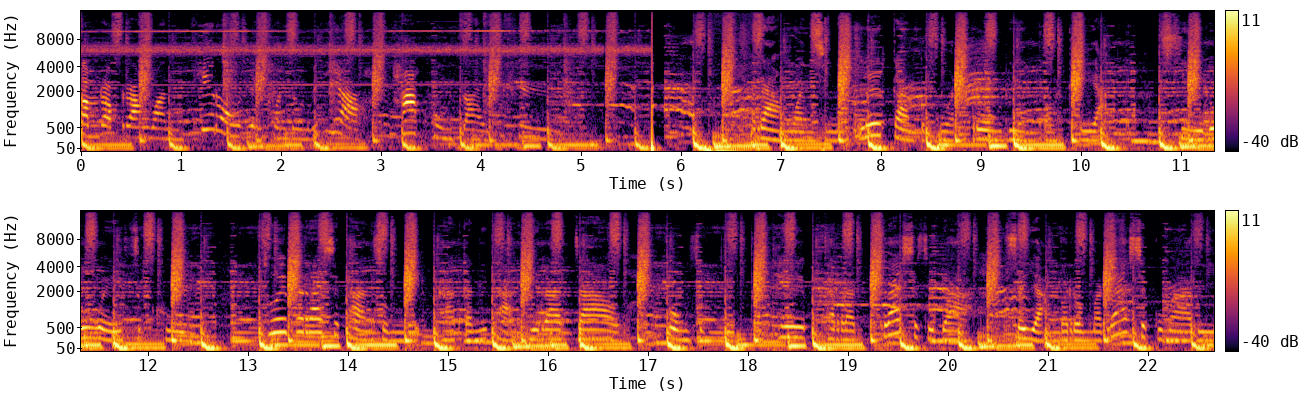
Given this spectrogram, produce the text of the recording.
สำหรับรางวัลที่โรงเรียนควรโดนวิทยาภาคภูมิใจคือ รางวัลชนะเลิศการประกวดโรงเรียนปลอดขยะ Zero Waste School สสุดา สยามบรมราชกุมารี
